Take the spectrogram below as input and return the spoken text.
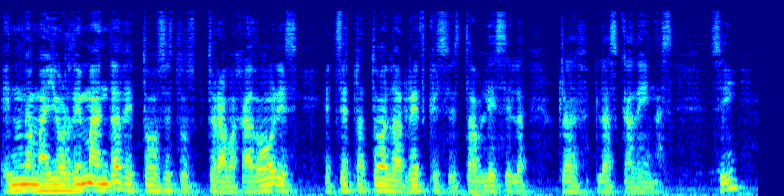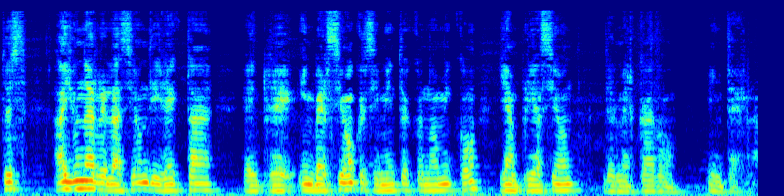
En una mayor demanda de todos estos trabajadores, etcétera, toda la red que se establece, las cadenas, ¿sí? Entonces, hay una relación directa entre inversión, crecimiento económico y ampliación del mercado interno.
